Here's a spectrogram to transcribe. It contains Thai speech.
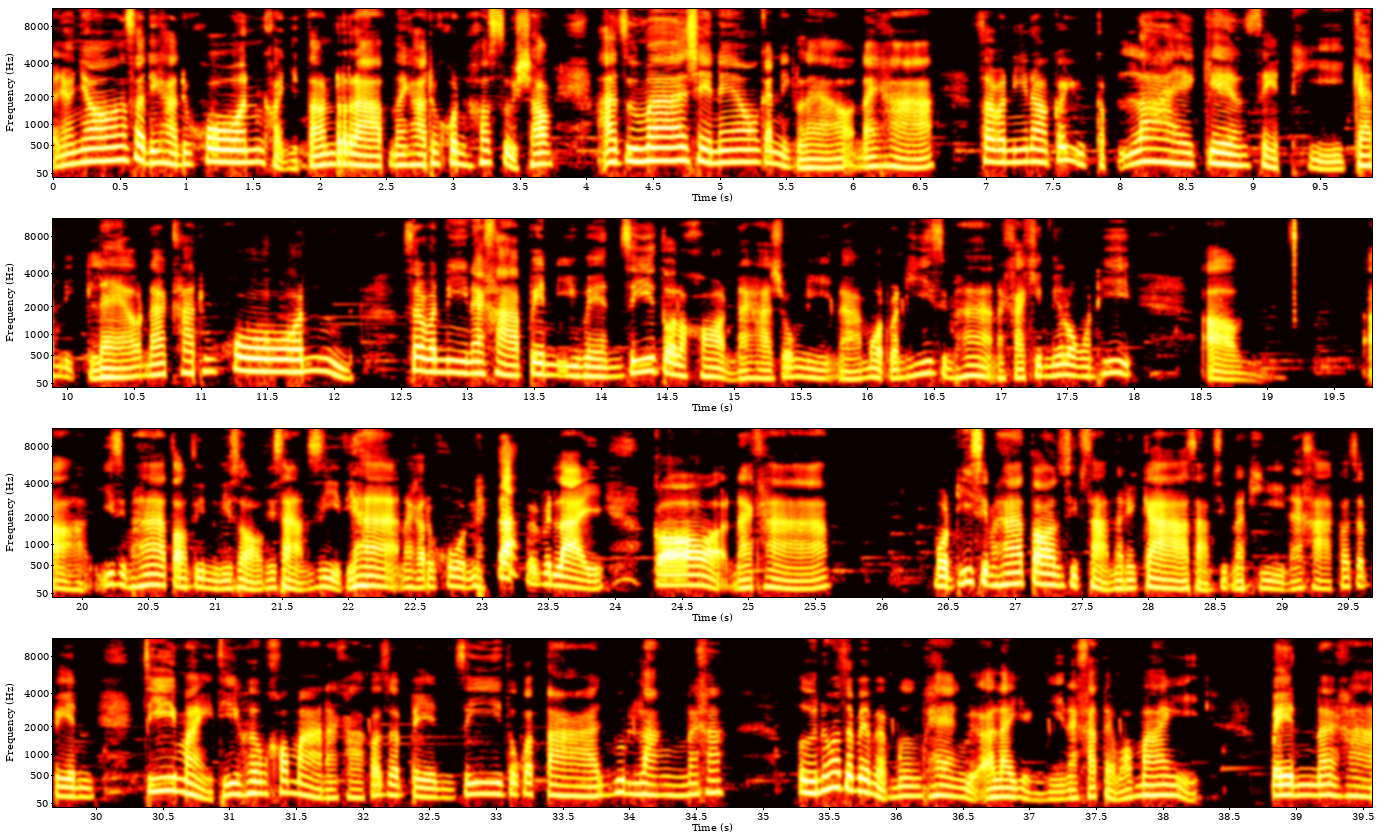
อันยองยอง สวัสดีค่ะทุกคน ขอยินต้อนรับนะคะ ทุกคนเข้าสู่ช่องอาจูมาชแนลกันอีกแล้วนะคะสำหรับวันนี้เราก็อยู่กับไลน์เกมเศรษฐีกันอีกแล้วนะคะทุกคนสำหรับวันนี้นะคะเป็นอีเวนต์ที่ตัวละครนะคะ ช่วงนี้นะหมดวันที่ 25 นะคะ คลิปนี้ลงวันที่อ่าอ่า25 ตอนที่หนึ่งที่สองที่สามที่สี่ที่ห้านะคะทุกคน ไม่เป็นไร ก็นะคะ บทที่ 15 ตอน 13นาฬิกา30 นาทีนะคะ ก็จะเป็นจี้ใหม่ที่เพิ่มเข้ามานะคะ ก็จะเป็นจี้ตุ๊กตายุนลังนะคะ เออนึกว่าจะเป็นแบบเมืองแพงหรืออะไรอย่างนี้นะคะ แต่ว่าไม่เป็นนะคะ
